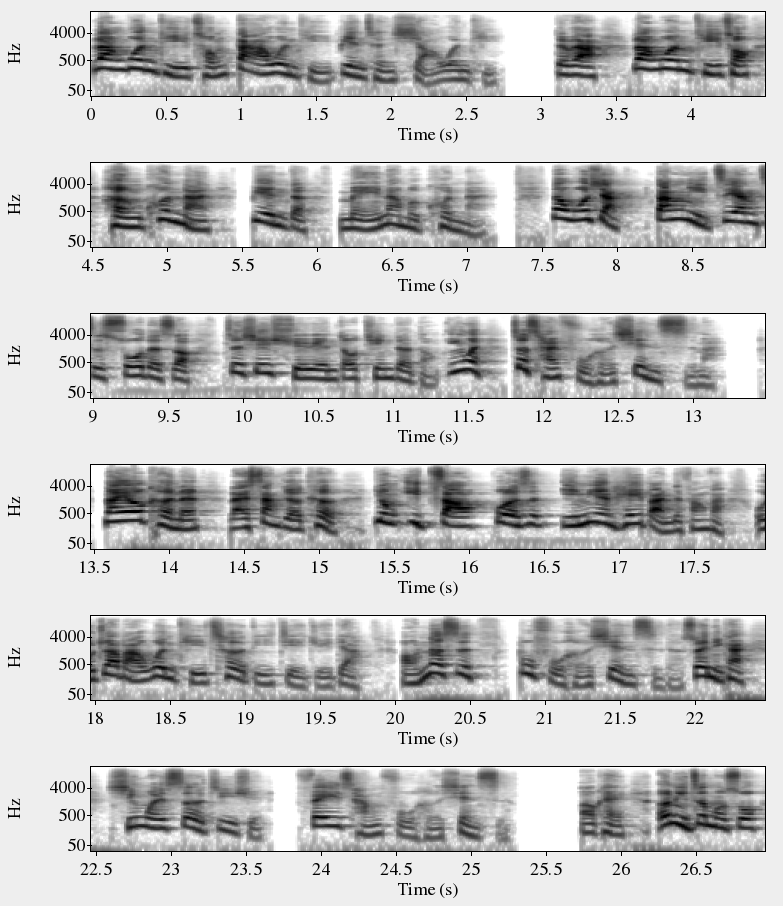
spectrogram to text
让问题从大问题变成小问题。对不对？让问题从很困难变得没那么困难。那我想，当你这样子说的时候，这些学员都听得懂，因为这才符合现实嘛。那有可能来上个课，用一招或者是一面黑板的方法，我就要把问题彻底解决掉。哦，那是不符合现实的。所以你看，行为设计学非常符合现实。OK，而你这么说，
